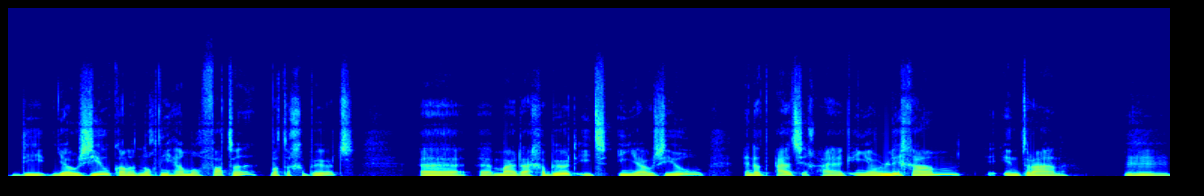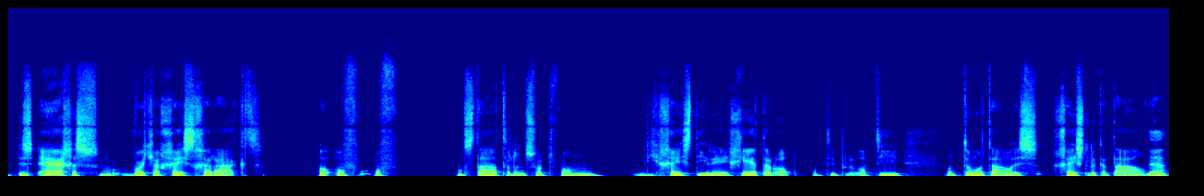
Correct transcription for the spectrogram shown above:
die, jouw ziel kan het nog niet helemaal vatten, wat er gebeurt. Eh, eh, maar daar gebeurt iets in jouw ziel. En dat uit zich eigenlijk in jouw lichaam in tranen. Mhm. Dus ergens wordt jouw geest geraakt. Of, of ontstaat er een soort van... Die geest die reageert daarop. Op die, op die, want tongentaal is geestelijke taal. Ja.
